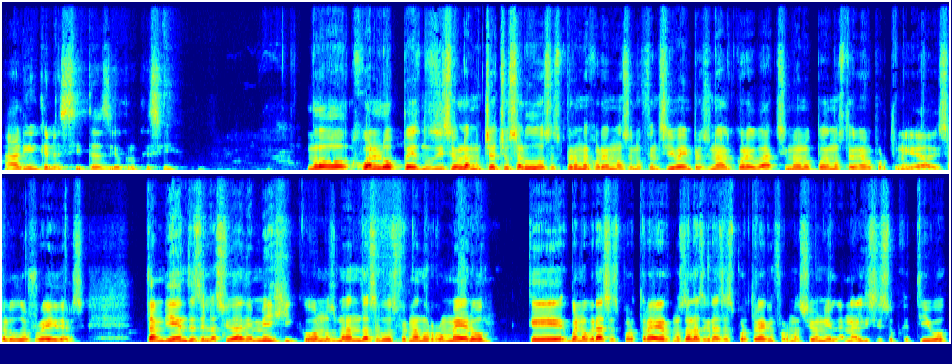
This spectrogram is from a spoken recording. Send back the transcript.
a alguien que necesitas, yo creo que sí. No, Juan López nos dice: Hola muchachos, saludos. Espero mejoremos en ofensiva e impresionar al coreback. Si no, no podemos tener oportunidades. Saludos, Raiders. También desde la Ciudad de México nos manda saludos Fernando Romero, que, bueno, gracias por traer, nos da las gracias por traer información y el análisis objetivo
